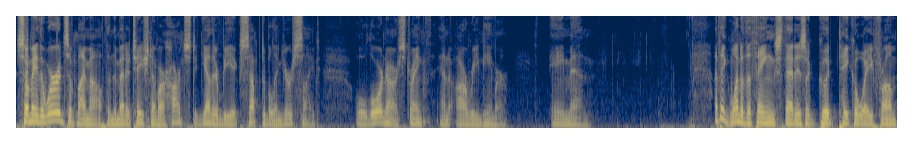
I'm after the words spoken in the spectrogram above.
So may the words of my mouth and the meditation of our hearts together be acceptable in your sight, O Lord, our strength and our Redeemer. Amen. I think one of the things that is a good takeaway from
